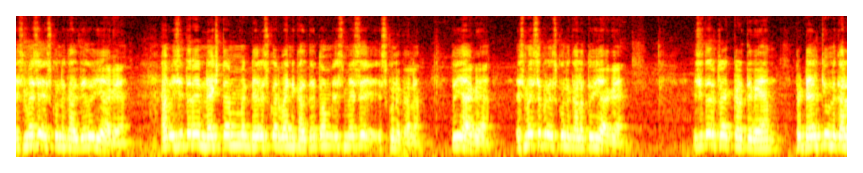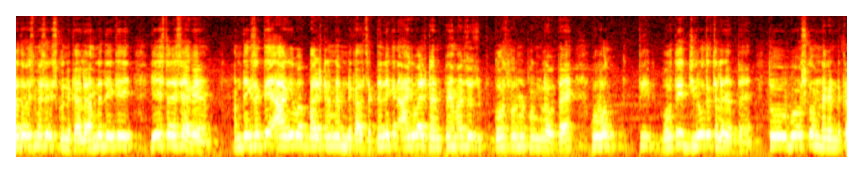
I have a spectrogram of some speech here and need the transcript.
इसमें से इसको निकाल दिया तो ये आ गया। अब इसी तरह नेक्स्ट टर्म में डेल स्क्वायर वाई निकालते हैं तो हम इसमें से इसको निकाला तो ये आ गया। इसमें से फिर इसको निकाला तो ये आ गया। इसी तरह ट्रैक करते गए हम। फिर डेल क्यू निकाला? तो इसमें से इसको निकाला। हमने देखे, ये इस तरह से आ गया हम देख सकते हैं, आगे वाले टर्म में हम निकाल सकते हैं, लेकिन आगे वाले टर्म पे हमारा जो गोस फॉर्मूल फॉर्मूला होता है, वो बहुत बहुत ही ज़ीरो तक चला जाता है। तो वो उसको हम नगण्य कर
